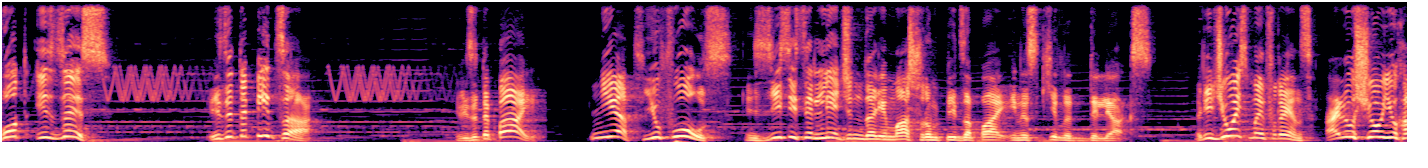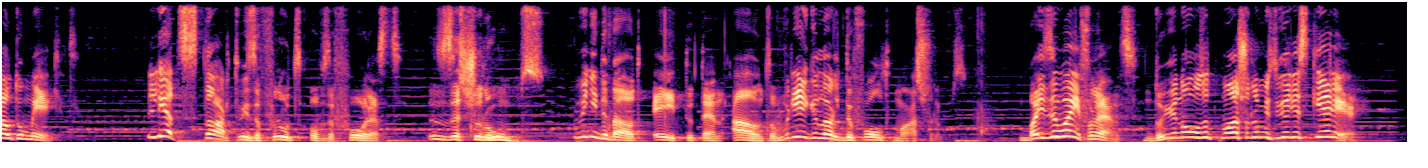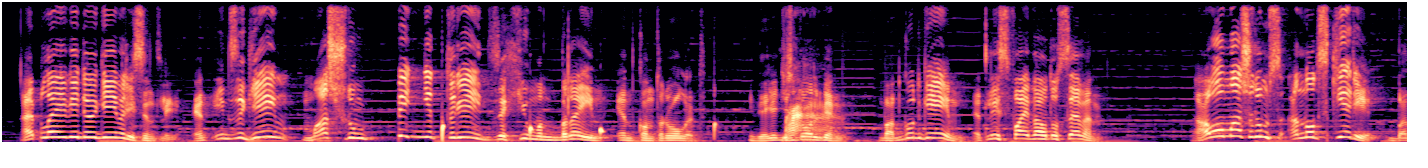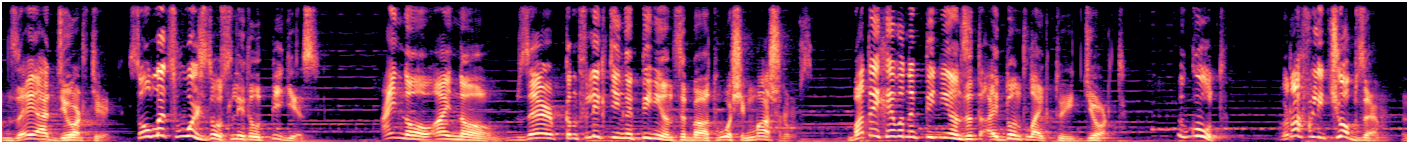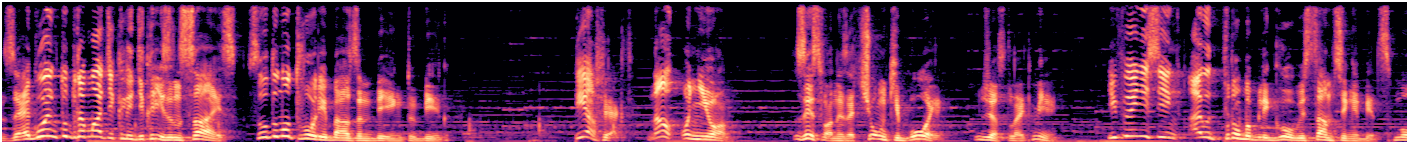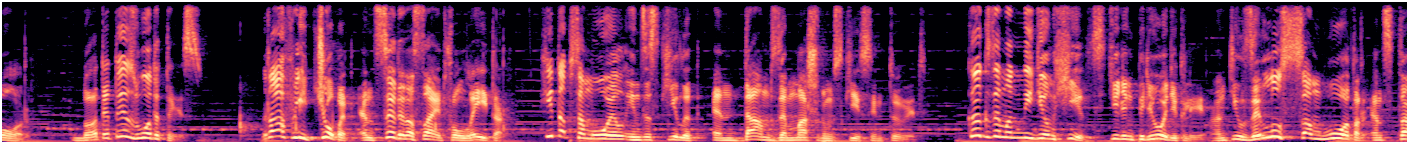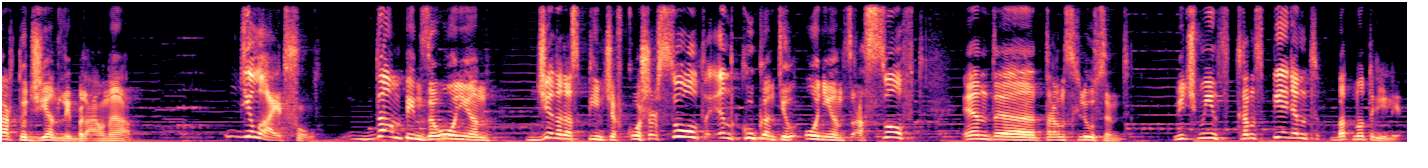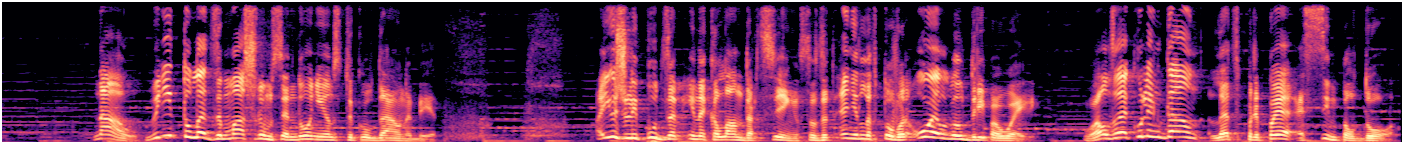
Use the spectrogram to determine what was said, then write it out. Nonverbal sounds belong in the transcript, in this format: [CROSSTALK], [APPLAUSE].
What is this? Is it a pizza? Is it a pie? Нет, you fools! This is a legendary mushroom pizza pie in a skillet deluxe. Rejoice, my friends, I will show you how to make it. Let's start with the fruits of the forest, the shrooms. We need about 8 to 10 ounces of regular default mushrooms. By the way, friends, do you know that mushroom is very scary? I play a video game recently, and in the game, mushroom penetrate the human brain and control it. Very disturbing, but good game, at least 5 out of 7. Our mushrooms are not scary, but they are dirty. So let's watch those little piggies. I know, I know, there are conflicting opinions about washing mushrooms. But I have an opinion that I don't like to eat dirt. Good. Roughly chop them. They are going to dramatically decrease in size, so do not worry about them being too big. Perfect. Now onion. This one is a chunky boy, just like me. If anything, I would probably go with something a bit smaller. But it is what it is. Roughly chop it and set it aside for later. Heat up some oil in the skillet and dump the mushroom skins into it. Cook them on medium heat, stirring periodically until they lose some water and start to gently brown up. Delightful! Dump in the onion, generous pinch of kosher salt and cook until onions are soft and uh, translucent, which means transparent but not really. Now, we need to let the mushrooms and onions to cool down a bit. I usually put them in a colander thing so that any leftover oil will drip away. While they are cooling down, let's prepare a simple dough.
